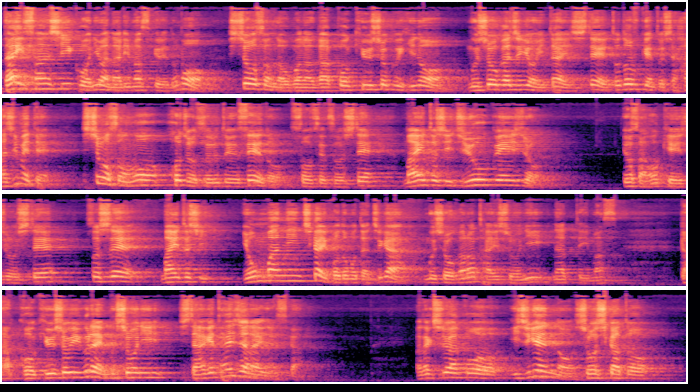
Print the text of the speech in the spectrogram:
第3子以降にはなりますけれども市町村が行う学校給食費の無償化事業に対して都道府県として初めて市町村を補助するという制度を創設をして毎年10億円以上予算を計上してそして毎年4万人近い子どもたちが無償化の対象になっています。学校給食費ぐらい無償にしてあげたいじゃないですか。私はこう異次元の少子化と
